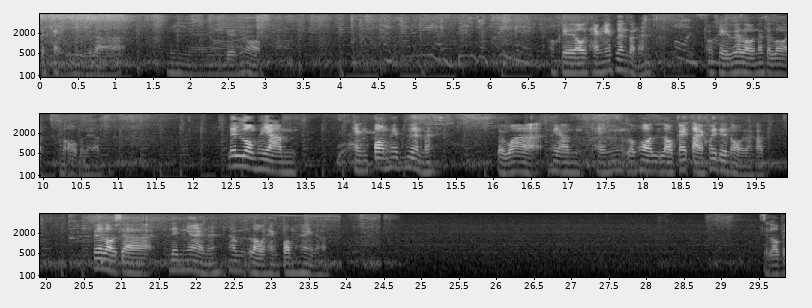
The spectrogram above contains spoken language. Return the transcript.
จะแข่งหนีเหรอ นี่ไงเดินไม่ออก โอเคเราแทงให้เพื่อนก่อนนะ โอเคเพื่อนเราน่าจะรอดเราออกมาเลยครับ เล่นรวมพยายามแทงป้อมให้เพื่อนนะ แบบว่าพยายามแทงแล้วพอเราใกล้ตายค่อยเดินออกนะครับ เพื่อเราจะเล่นง่ายนะ ถ้าเราแทงป้อมให้นะครับเดี๋ยวเราไป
